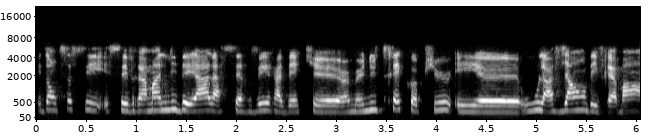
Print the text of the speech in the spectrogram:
Et donc, ça, c'est vraiment l'idéal à servir avec euh, un menu très copieux et euh, où la viande est vraiment,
